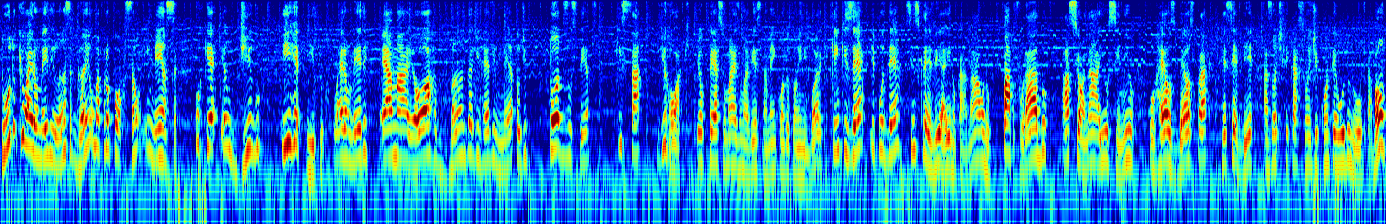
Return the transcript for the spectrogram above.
tudo que o Iron Maiden lança ganha uma proporção imensa, porque eu digo e repito, o Iron Maiden é a maior banda de heavy metal de todos os tempos, quiçá de rock. Eu peço mais uma vez também, quando eu tô indo embora, que quem quiser e puder se inscrever aí no canal, no Papo Furado, acionar aí o sininho, o Hells Bells para receber as notificações de conteúdo novo, tá bom?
